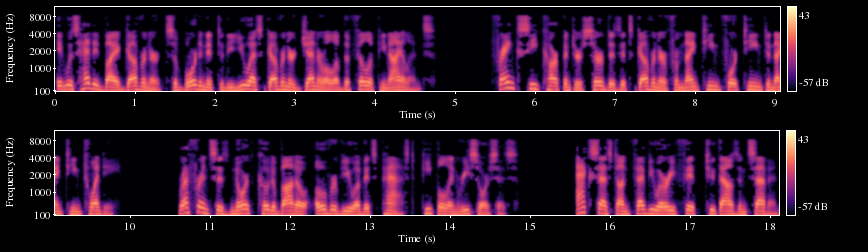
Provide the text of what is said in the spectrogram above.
It was headed by a governor, subordinate to the U.S. Governor-General of the Philippine Islands. Frank C. Carpenter served as its governor from 1914 to 1920. References North Cotabato, overview of its past, people and resources. Accessed on February 5, 2007.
